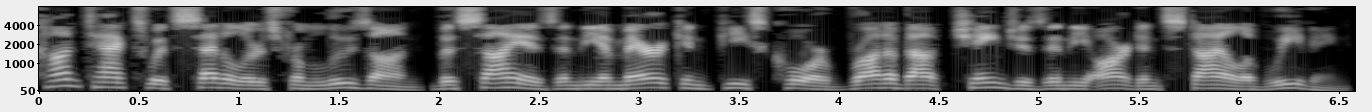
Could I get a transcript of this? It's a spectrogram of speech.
Contacts with settlers from Luzon, Visayas and the American Peace Corps brought about changes in the art and style of weaving.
